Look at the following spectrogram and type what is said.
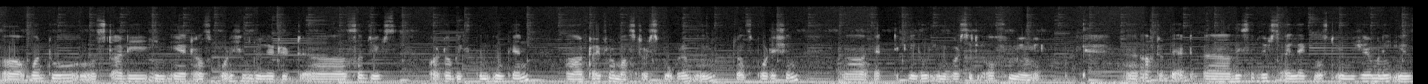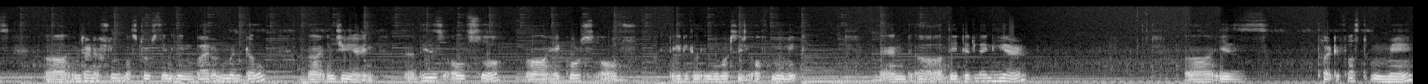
want to study in a transportation related uh, subjects or topics then you can uh, try for master's program in transportation uh, at Technical University of Munich. Uh, after that uh, the subjects I like most in Germany is uh, international masters in environmental uh, engineering. Uh, this is also uh, a course of Technical University of Munich. And uh, the deadline here uh, is 31st May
